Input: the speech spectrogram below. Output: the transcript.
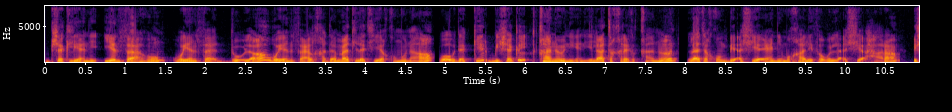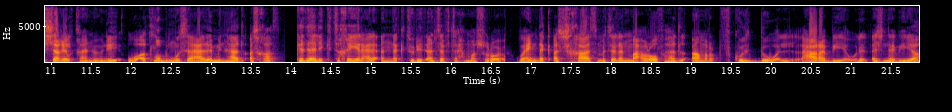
بشكل يعني ينفعهم وينفع الدولة وينفع الخدمات التي يقومونها. وأذكر بشكل قانوني يعني لا تخرق القانون لا تقوم بأشياء يعني مخالفة ولا أشياء حرام. اشتغل قانوني وأطلب المساعدة من هذا الأشخاص. كذلك تخيل على أنك تريد أن تفتح مشروع وعندك أشخاص مثلا معروف هذا الأمر في كل الدول العربية ولا الأجنبية.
